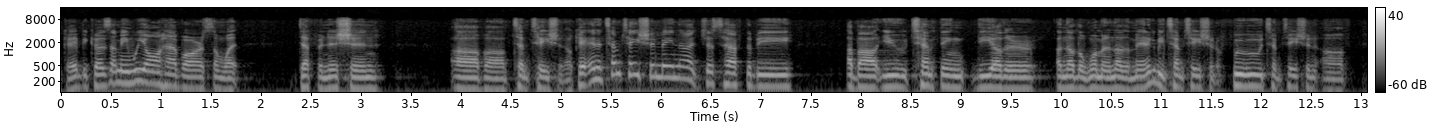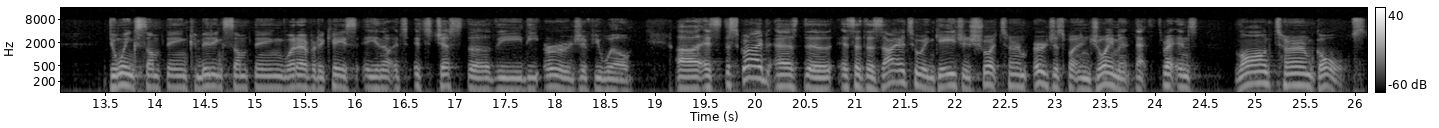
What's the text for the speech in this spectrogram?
Okay, because I mean, we all have our somewhat definition of uh, temptation. Okay, and a temptation may not just have to be about you tempting the other, another woman, another man. It could be temptation of food, temptation of doing something, committing something, whatever the case. You know, it's it's just the the the urge, if you will. Uh, it's described as the it's a desire to engage in short-term urges for enjoyment that threatens long-term goals.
